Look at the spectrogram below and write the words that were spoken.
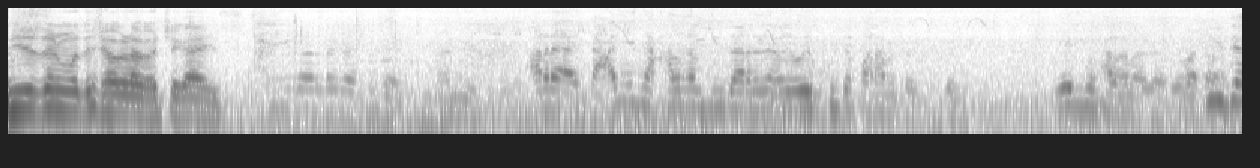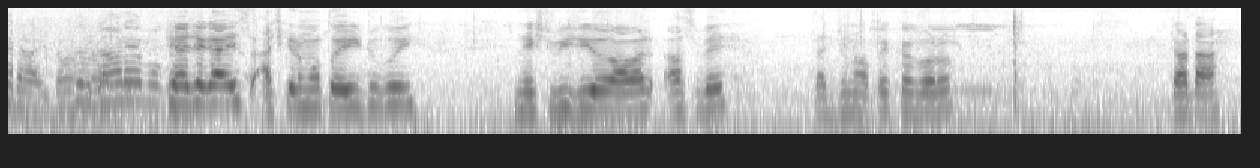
নিজেদের মধ্যে ঝগড়া করছে গাইস আরে দাঁড়িয়ে যে হালকা দুই দাঁড়ালে ওই ফুলটা পারাবে তো ঠিক আছে গাইস আজকের মতো এইটুকুই। নেক্সট ভিডিও আবার আসবে, তার জন্য অপেক্ষা করো। ടാറ്റ.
